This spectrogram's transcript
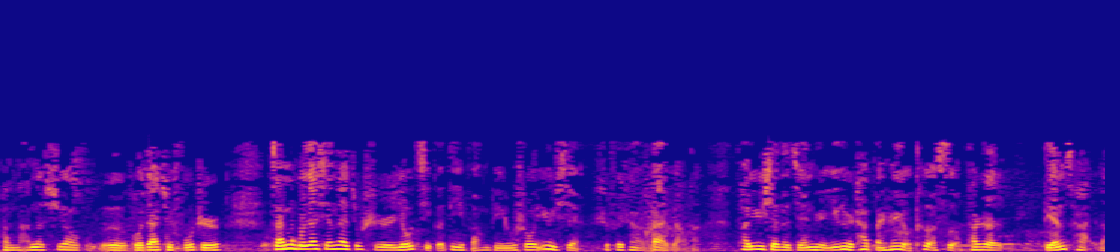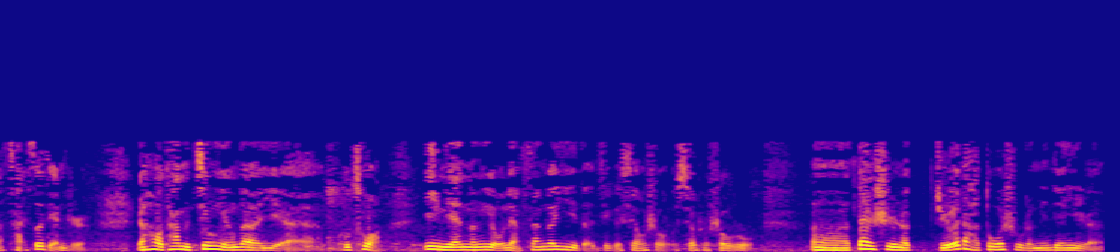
很难的，需要呃国家去扶植。咱们国家现在就是有几个地方，比如说玉县是非常有代表的。它玉县的剪纸，一个是它本身有特色，它是点彩的彩色剪纸，然后他们经营的也不错，一年能有两三个亿的这个销售销售收入。呃，但是呢，绝大多数的民间艺人。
